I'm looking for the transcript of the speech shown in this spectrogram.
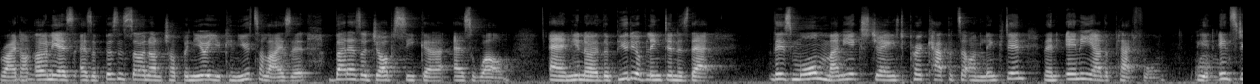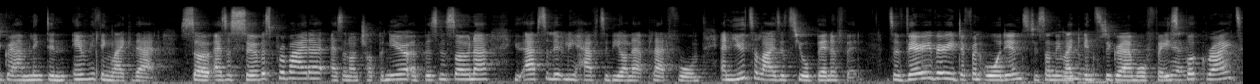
right? Not only as, as a business owner entrepreneur you can utilize it but as a job seeker as well. And you know the beauty of linkedin is that there's more money exchanged per capita on LinkedIn than any other platform be it Instagram, LinkedIn, everything like that. So, as a service provider, as an entrepreneur, a business owner, you absolutely have to be on that platform and utilize it to your benefit. It's a very, very different audience to something like mm. Instagram or Facebook, yeah. right?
